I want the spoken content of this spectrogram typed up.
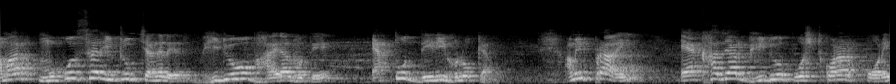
আমার মুকুল স্যার ইউটিউব চ্যানেলের ভিডিও ভাইরাল হতে এত দেরি হলো কেন? আমি প্রায় এক হাজার ভিডিও পোস্ট করার পরে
